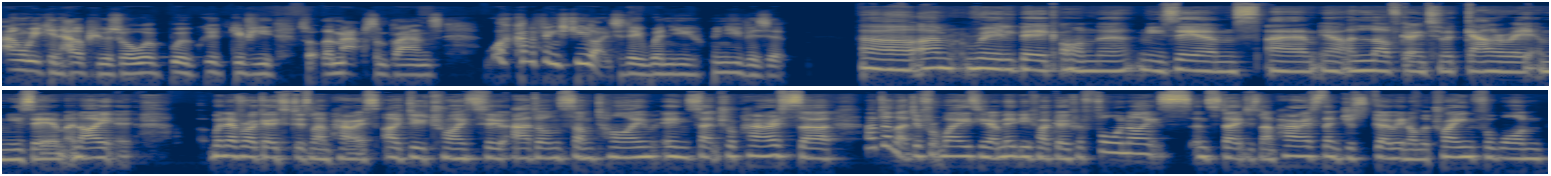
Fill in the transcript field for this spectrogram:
And we can help you as well. We'll, we'll give you sort of the maps and plans. What kind of things do you like to do when you when you visit? Uh, I'm really big on the museums. Um, yeah, I love going to a gallery and museum, and I whenever I go to Disneyland Paris, I do try to add on some time in central Paris. So I've done that different ways. You know, maybe if I go for four nights and stay at Disneyland Paris, then just go in on the train for one,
